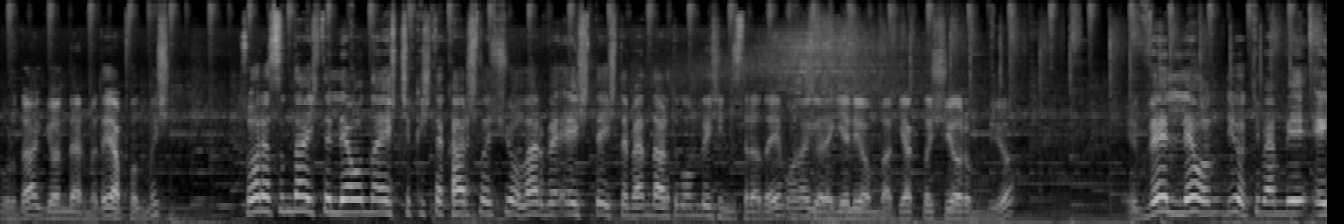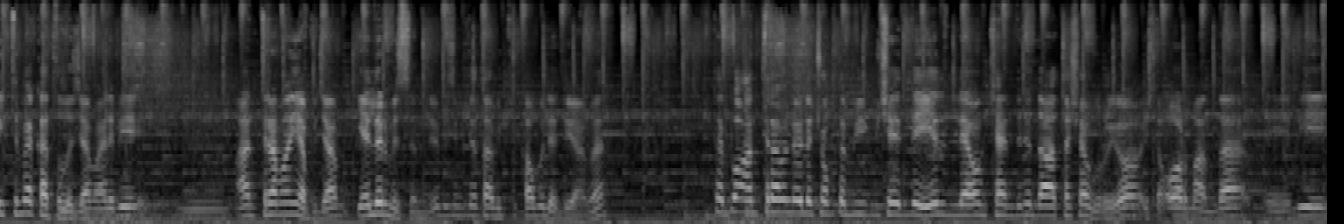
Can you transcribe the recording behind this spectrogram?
burada. Gönderme de yapılmış. Sonrasında işte Leon'la Ash çıkışta karşılaşıyorlar ve Ash de işte ben de artık 15. sıradayım ona göre geliyorum bak yaklaşıyorum diyor. E, Ve Leon diyor ki ben bir eğitime katılacağım. Hani bir antrenman yapacağım. Gelir misin diyor. Bizimki de tabii ki kabul ediyor hemen. Tabi bu antrenman öyle çok da büyük bir şey değil. Leon kendini dağa taşa vuruyor. İşte ormanda e, bir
